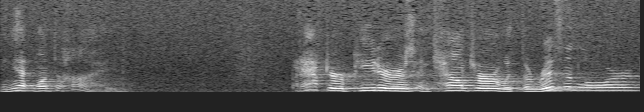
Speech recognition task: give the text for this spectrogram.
and yet want to hide. But after Peter's encounter with the risen Lord,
